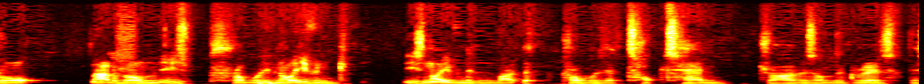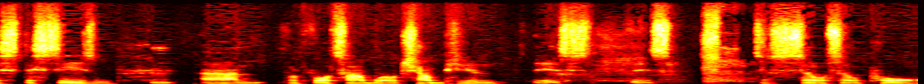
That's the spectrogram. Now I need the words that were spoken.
But at the moment, he's probably not even he's not even in like the probably the top ten drivers on the grid this this season. Mm. Um, for a four-time world champion, it's it's just so so poor.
